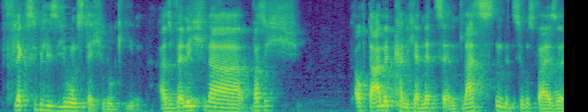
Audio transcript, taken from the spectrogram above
Flexibilisierungstechnologien. Also wenn ich, na, was ich auch damit kann ich ja Netze entlasten bzw.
